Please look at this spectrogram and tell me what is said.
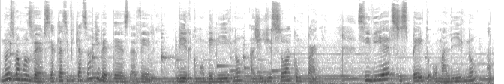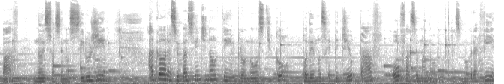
Nós vamos ver se a classificação de Bethesda vir, vir como benigno, a gente só acompanha. Se vier suspeito ou maligno, a PAF, nós fazemos cirurgia. Agora, se o paciente não tem pronóstico, podemos repetir o PAF ou fazer uma nova ultrassonografia.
